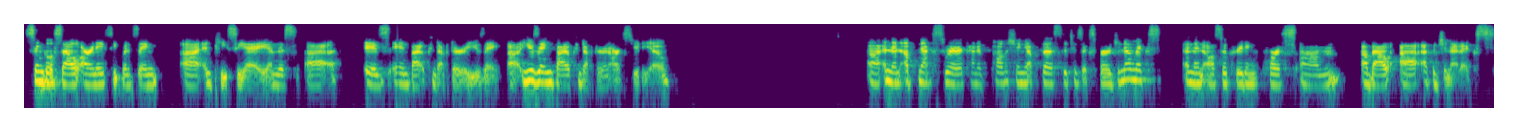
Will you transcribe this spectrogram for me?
single cell RNA sequencing, uh, and PCA. And this is in Bioconductor using, uh, using Bioconductor in RStudio. Uh, and then up next, we're kind of polishing up the statistics for genomics and then also creating a course um, about uh, epigenetics.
